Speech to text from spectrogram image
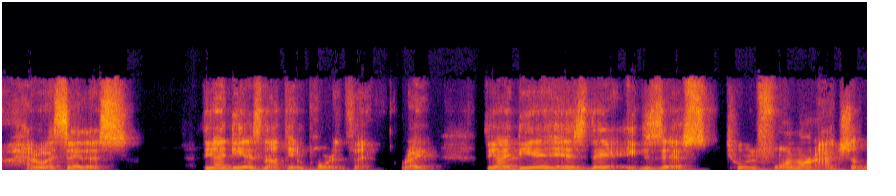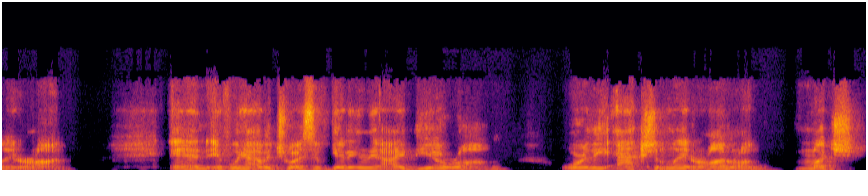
how do I say this? The idea is not the important thing, right? The idea is they exist to inform our action later on. And if we have a choice of getting the idea wrong or the action later on wrong, much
